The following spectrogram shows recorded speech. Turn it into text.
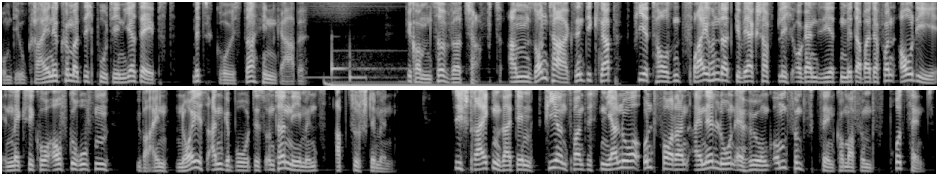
Um die Ukraine kümmert sich Putin ja selbst mit größter Hingabe. Wir kommen zur Wirtschaft. Am Sonntag sind die knapp 4200 gewerkschaftlich organisierten Mitarbeiter von Audi in Mexiko aufgerufen, über ein neues Angebot des Unternehmens abzustimmen. Sie streiken seit dem 24. Januar und fordern eine Lohnerhöhung um 15,5 Prozent.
